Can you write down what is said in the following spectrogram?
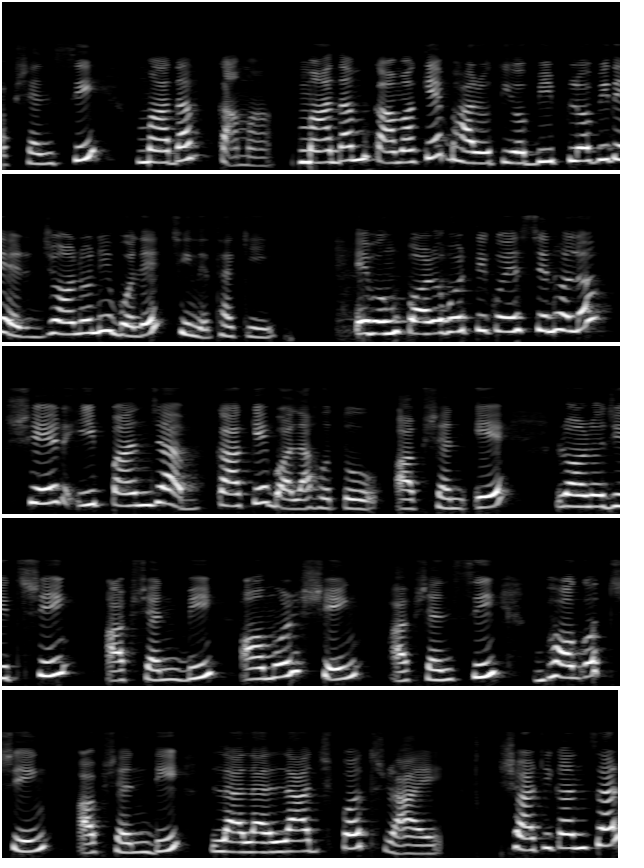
option C madam Cama madam কামাকে ভারতীয় বিপ্লবীদের জননী বলে চিনে থাকি। এবং পরবর্তী কোয়েশ্চেন হলো শের ই পাঞ্জাব কাকে বলা হতো? Option A Ranjit Singh option B, Amar Singh. Option C, Bhagat Singh. Option D, Lala Lajpat Rai. সঠিক আনসার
